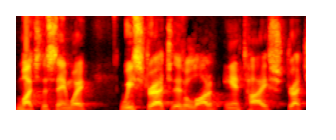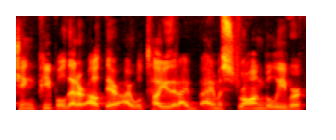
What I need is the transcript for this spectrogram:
much the same way we stretch. There's a lot of anti-stretching people that are out there. I will tell you that I, I am a strong believer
